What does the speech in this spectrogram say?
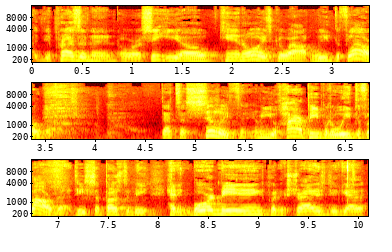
a, the president or a CEO can't always go out and weed the flower beds that's a silly thing. I mean, you hire people to weed the flower beds. He's supposed to be heading board meetings, putting strategy together.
